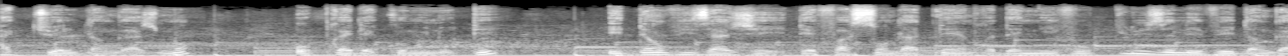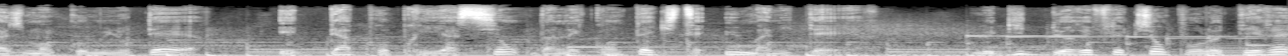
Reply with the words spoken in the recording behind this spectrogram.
actuel d'engagement auprès des communautés et d'envisager des façons d'atteindre des niveaux plus élevés d'engagement communautaire et d'appropriation dans les contextes humanitaires. Le guide de réflexion pour le terrain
